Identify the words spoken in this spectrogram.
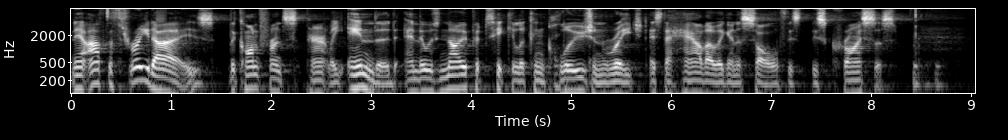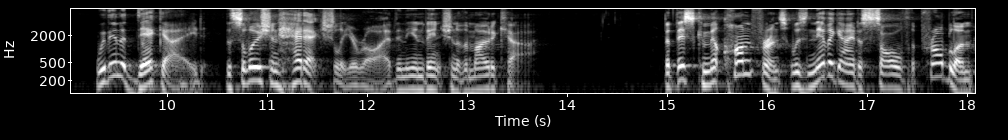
Now, after three days, the conference apparently ended, and there was no particular conclusion reached as to how they were going to solve this, this crisis. Within a decade, the solution had actually arrived in the invention of the motor car. But this conference was never going to solve the problem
